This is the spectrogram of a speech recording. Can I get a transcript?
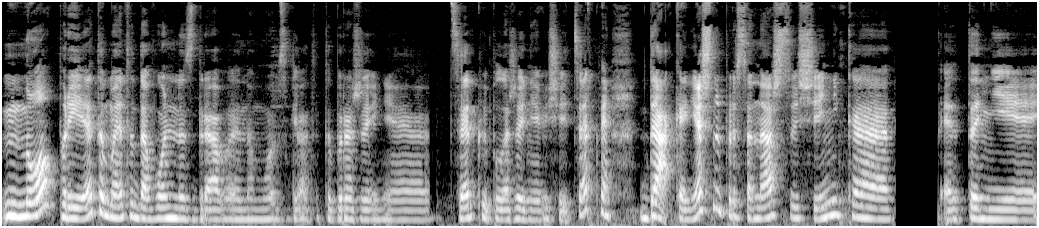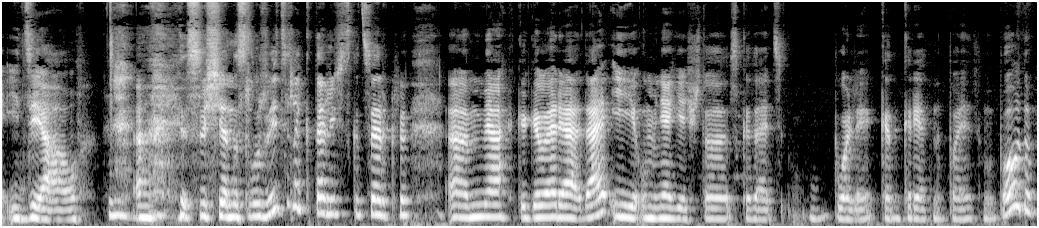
Но при этом это довольно здравое, на мой взгляд, отображение церкви, положение вещей церкви. Да, конечно, персонаж священника — это не идеал э, священнослужителя католической церкви, э, мягко говоря, да, и у меня есть что сказать более конкретно по этому поводу.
